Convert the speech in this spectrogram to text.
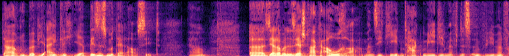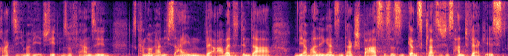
darüber, wie eigentlich ihr Businessmodell aussieht. Ja. Äh, sie hat aber eine sehr starke Aura. Man sieht jeden Tag Medien. Man findet es irgendwie, man fragt sich immer, wie entsteht denn so Fernsehen? Das kann doch gar nicht sein. Wer arbeitet denn da? Und die haben alle den ganzen Tag Spaß, dass das ein ganz klassisches Handwerk ist.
